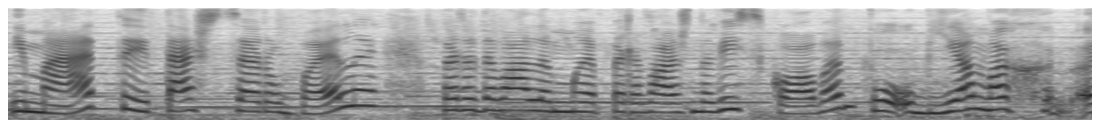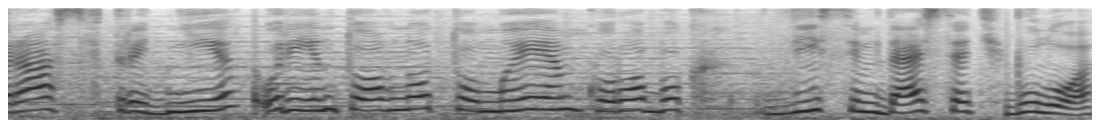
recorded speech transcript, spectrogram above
і мед, і теж це робили. Передавали ми переважно військовим. По об'ємах раз в три дні орієнтовно, то ми коробок 8-10 було,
